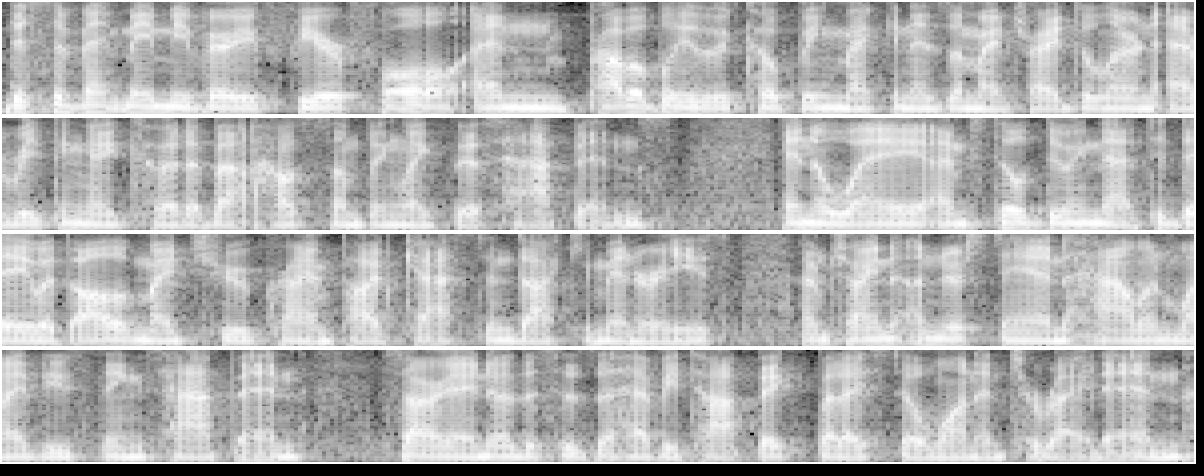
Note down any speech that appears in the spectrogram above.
This event made me very fearful, and probably as a coping mechanism, I tried to learn everything I could about how something like this happens. In a way, I'm still doing that today with all of my true crime podcasts and documentaries. I'm trying to understand how and why these things happen. Sorry, I know this is a heavy topic, but I still wanted to write in.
